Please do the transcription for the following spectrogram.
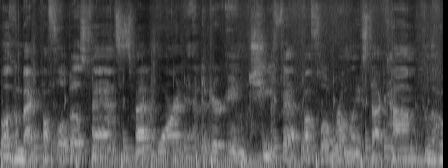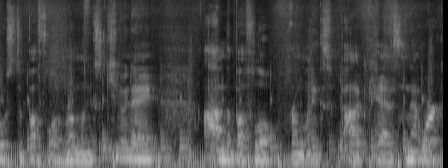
Welcome back, Buffalo Bills fans. It's Matt Warren, editor-in-chief at BuffaloRumblings.com, and the host of Buffalo Rumblings Q&A on the Buffalo Rumblings Podcast Network.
